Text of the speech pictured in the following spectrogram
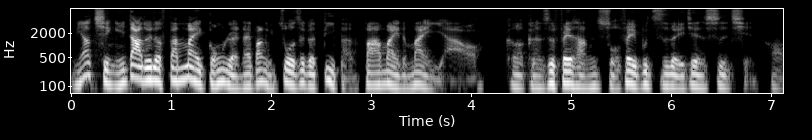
你要请一大堆的翻卖工人来帮你做这个地板发卖的麦芽哦，可可能是非常所费不貲的一件事情哦。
